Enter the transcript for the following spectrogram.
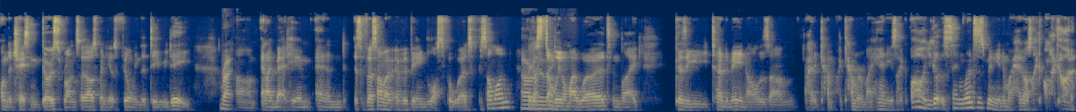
on the Chasing Ghosts run. So that was when he was filming the DVD. Right. Um, and I met him, and it's the first time I've ever been lost for words for someone. Oh, like I really? was stumbling on my words, and like because he turned to me and I was um I had a, cam- a camera in my hand. He's like, "Oh, you got the same lens as me," and in my head I was like, "Oh my god!"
